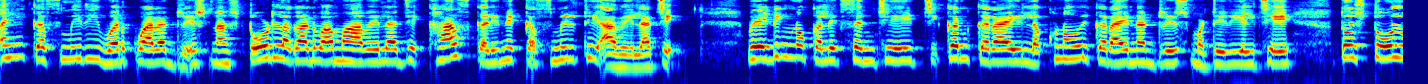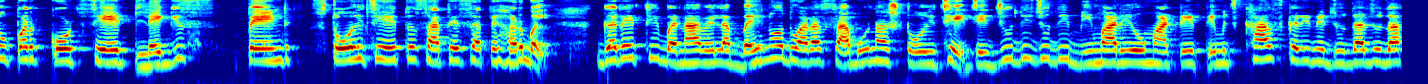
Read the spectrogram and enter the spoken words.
અહીં કશ્મીરી વર્કવાળા ડ્રેસના સ્ટોર લગાડવામાં આવેલા જે ખાસ કરીને કશ્મીરથી આવેલા છે. વેડિંગનો કલેક્શન છે, ચિકન કરાઈ, લખનૌવી કરાઈના ડ્રેસ મટીરિયલ છે, તો સ્ટોલ ઉપર coat set, leggings pant, stall છે, તો સાથે સાથે હર્બલ. ઘરેથી બનાવેલા બહેનો દ્વારા સાબુના સ્ટોલ છે, જે જુદી જુદી બીમારીઓ માટે તેમજ ખાસ કરીને જુદા જુદા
